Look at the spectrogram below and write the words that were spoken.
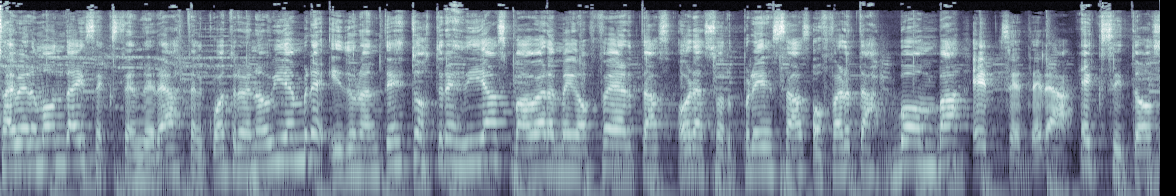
Cyber Monday se extenderá hasta el 4 de noviembre y durante estos tres días va a haber mega ofertas, horas sorpresas, ofertas bomba, etc. Éxitos.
